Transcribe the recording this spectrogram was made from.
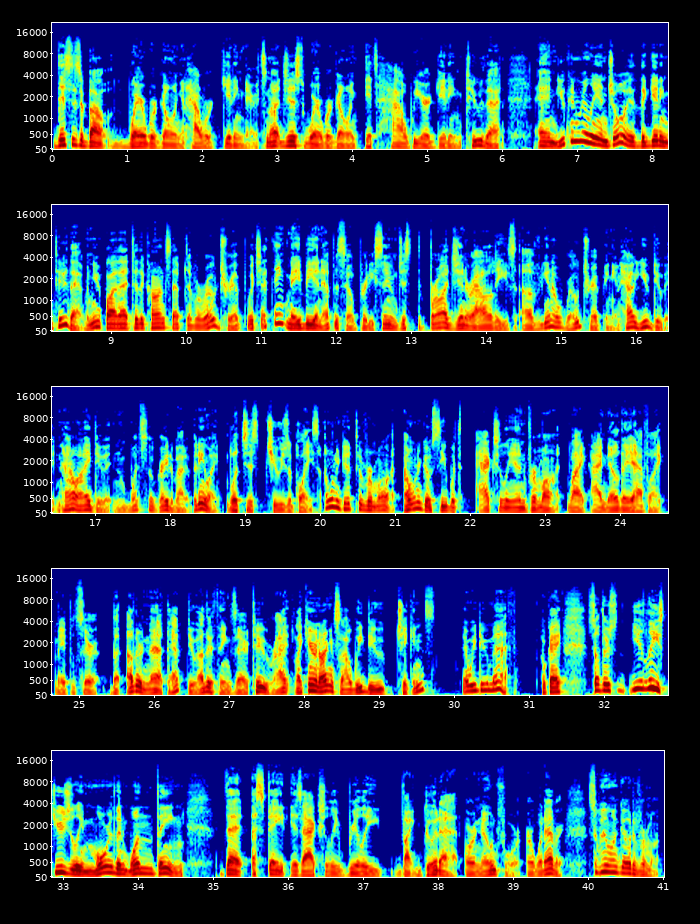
this is about where we're going and how we're getting there. It's not just where we're going, it's how we are getting to that. And you can really enjoy the getting to that when you apply that to the concept of a road trip, which I think may be an episode pretty soon. Just the broad generalities of, you know, road tripping and how you do it and how I do it and what's so great about it. But anyway, let's just choose a place. I want to get to Vermont. I want to go see what's actually in Vermont. Like, I know they have like maple syrup, but other than that, they have to do other things there too, right? Like here in Arkansas, we do chickens and we do meth. Okay. So there's at least usually more than one thing that a state is actually really like good at or known for or whatever. So we want to go to Vermont.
